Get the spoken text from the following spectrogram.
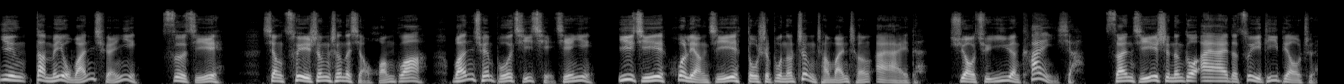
硬但没有完全硬。四级像脆生生的小黄瓜，完全勃起且坚硬；一级或两级都是不能正常完成爱爱的，需要去医院看一下。三级是能够爱爱的最低标准，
